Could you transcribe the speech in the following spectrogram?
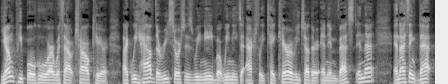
young people who are without childcare. Like we have the resources we need, but we need to actually take care of each other and invest in that. And I think that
